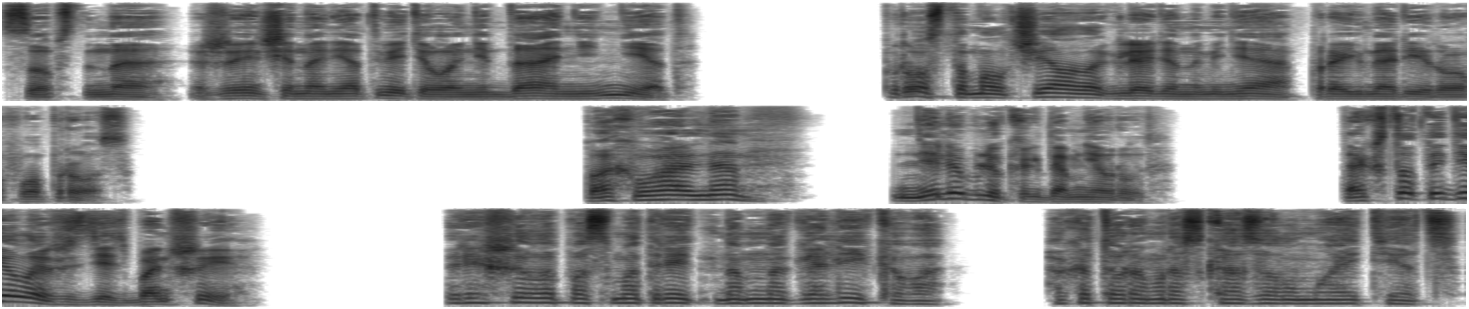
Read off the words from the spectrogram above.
Собственно, женщина не ответила ни да, ни нет. Просто молчала, глядя на меня, проигнорировав вопрос. «Похвально. Не люблю, когда мне врут. Так что ты делаешь здесь, Банши?» «Решила посмотреть на Многоликого, о котором рассказывал мой отец».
